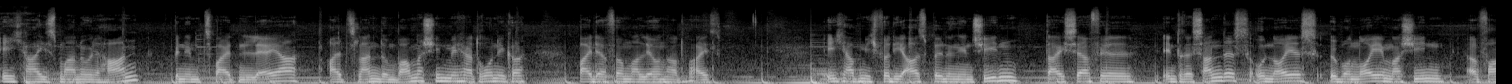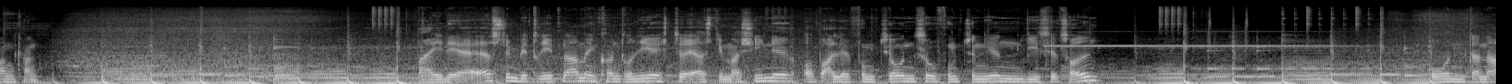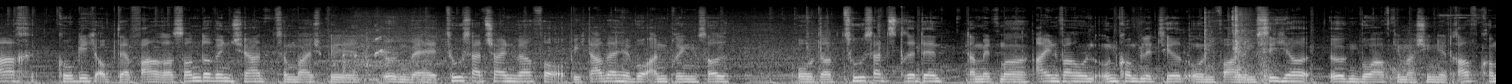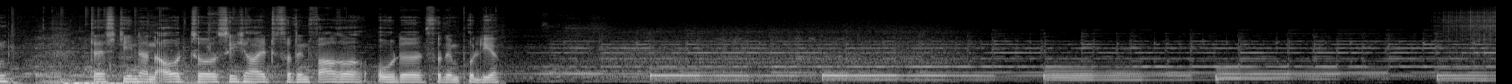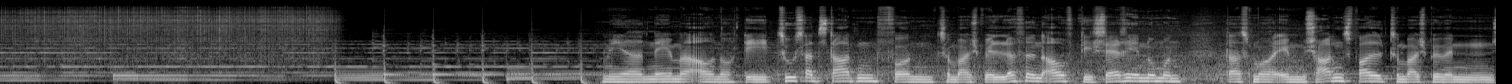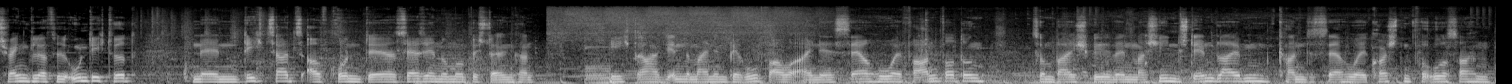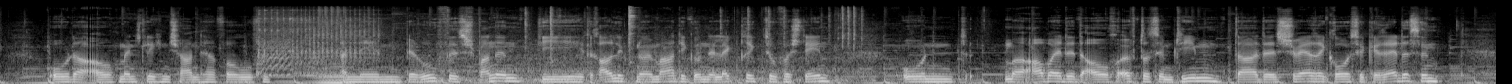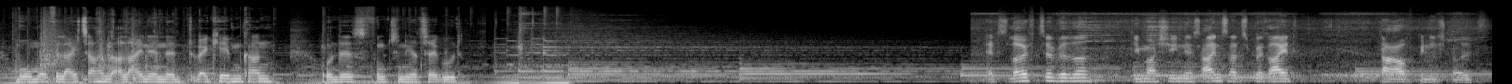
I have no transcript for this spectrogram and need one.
Ich heiße Manuel Hahn, bin im zweiten Lehrjahr als Land- und Baumaschinenmechatroniker bei der Firma Leonhard Weiß. Ich habe mich für die Ausbildung entschieden, da ich sehr viel Interessantes und Neues über neue Maschinen erfahren kann. Bei der ersten Betriebnahme kontrolliere ich zuerst die Maschine, ob alle Funktionen so funktionieren, wie sie sollen. Und danach gucke ich, ob der Fahrer Sonderwünsche hat, zum Beispiel irgendwelche Zusatzscheinwerfer, ob ich da welche wo anbringen soll. Oder Zusatztritte, damit man einfach und unkompliziert und vor allem sicher irgendwo auf die Maschine draufkommt. Das dient dann auch zur Sicherheit für den Fahrer oder für den Polier. Wir nehmen auch noch die Zusatzdaten von zum Beispiel Löffeln auf, die Seriennummern, dass man im Schadensfall, zum Beispiel wenn ein Schwenklöffel undicht wird, einen Dichtsatz aufgrund der Seriennummer bestellen kann. Ich trage in meinem Beruf auch eine sehr hohe Verantwortung. Zum Beispiel, wenn Maschinen stehen bleiben, kann das sehr hohe Kosten verursachen oder auch menschlichen Schaden hervorrufen. An dem Beruf ist spannend, die Hydraulik, Pneumatik und Elektrik zu verstehen und man arbeitet auch öfters im Team, da das schwere große Geräte sind, wo man vielleicht Sachen alleine nicht wegheben kann und es funktioniert sehr gut. Jetzt läuft sie wieder, die Maschine ist einsatzbereit, darauf bin ich stolz.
